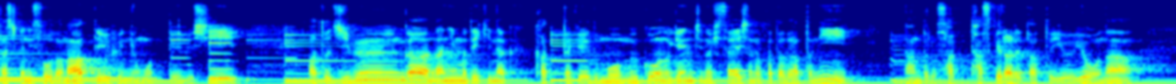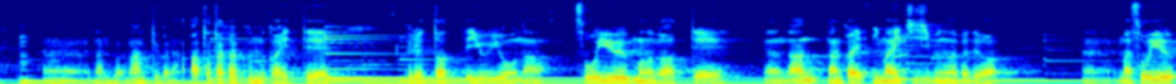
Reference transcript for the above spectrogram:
確かにそうだなっていうふうに思っているしあと自分が何もできなかったけれども向こうの現地の被災者の方々に何だろう助けられたというような、うん、なんだなんていうかな温かく迎えてくれたっていうようなそういうものがあってなんなんかいまいち自分の中では、うんまあ、そういう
